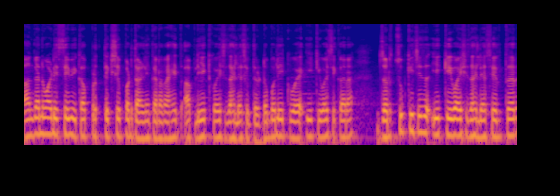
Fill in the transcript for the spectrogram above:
अंगणवाडी सेविका प्रत्यक्ष पडताळणी करणार आहेत. आपली ई के वाय सी झाली असेल तर double E Y E K Y C करा. जर चुकीची ई के वाय सी झाली असेल तर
